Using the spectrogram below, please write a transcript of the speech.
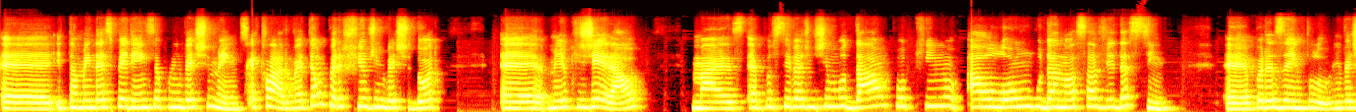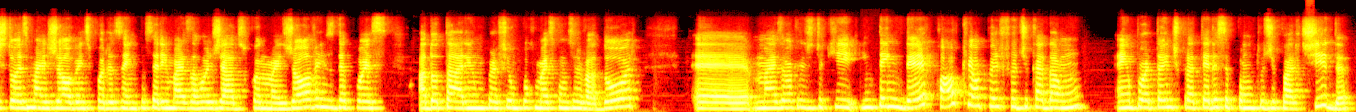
é, e também da experiência com investimentos. É claro, vai ter um perfil de investidor é, meio que geral, mas é possível a gente mudar um pouquinho ao longo da nossa vida, sim. É, por exemplo, investidores mais jovens, por exemplo, serem mais arrojados quando mais jovens, depois adotarem um perfil um pouco mais conservador. É, mas eu acredito que entender qual que é o perfil de cada um é importante para ter esse ponto de partida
